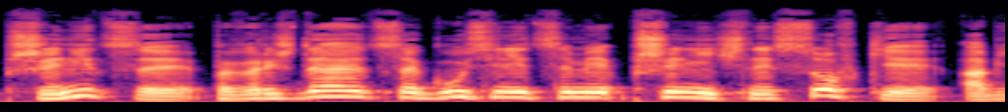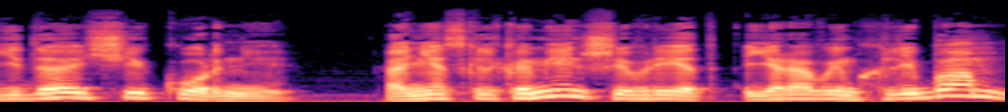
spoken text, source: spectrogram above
Пшеницы повреждаются гусеницами пшеничной совки, объедающей корни а несколько меньший вред яровым хлебам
